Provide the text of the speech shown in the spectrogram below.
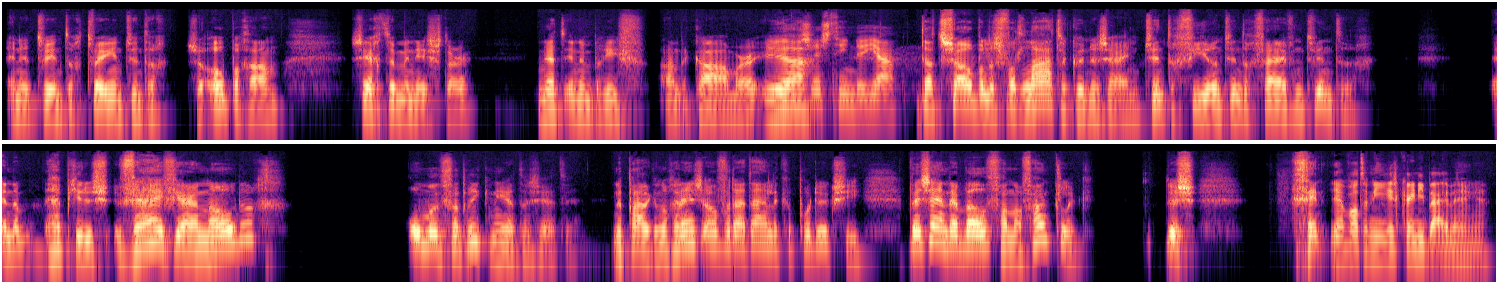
en in 2022 zou opengaan, zegt de minister net in een brief aan de Kamer. Ja, 16e, ja. dat zou wel eens wat later kunnen zijn, 2024, 2025. En dan heb je dus vijf jaar nodig om een fabriek neer te zetten. Dan praat ik nog ineens over de uiteindelijke productie. Wij zijn daar wel van afhankelijk. Dus, geen, Ja, wat er niet is, kan je niet bijbrengen.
